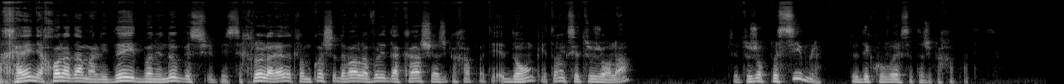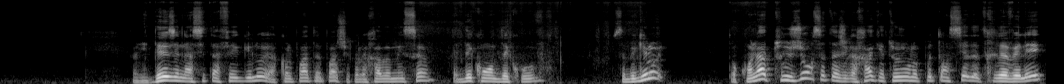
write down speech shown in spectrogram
Et donc, étant que c'est toujours là, c'est toujours possible de découvrir cette Ashgacha Pratit. Et dès qu'on découvre, c'est Begiloui. Donc on a toujours cette Ashgacha qui a toujours le potentiel d'être révélé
